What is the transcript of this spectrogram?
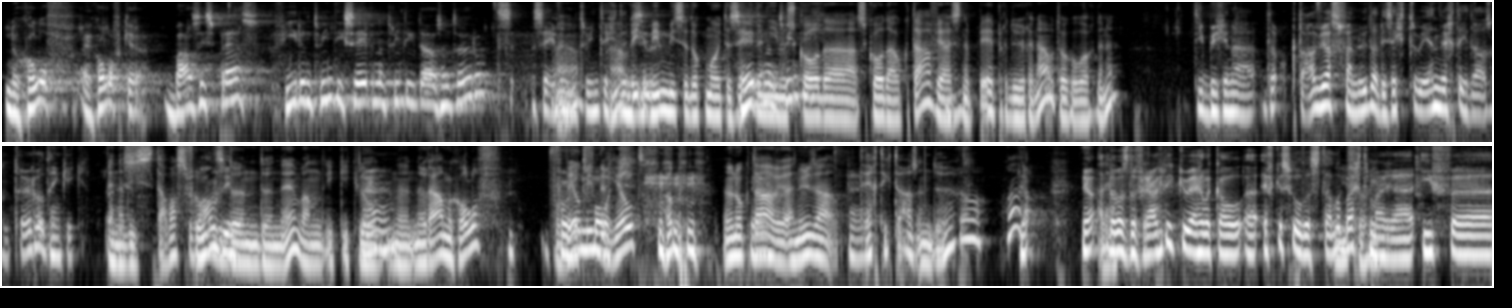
Een golf, een golfje basisprijs, 24, 27.000 euro. 27. Ja, dus, Wim, Wim wist het ook mooi te zeggen. De nieuwe 27? Skoda, Skoda Octavia is een peperdure auto geworden. Hè? die beginnen, de Octavia's van nu, dat is echt 32.000 euro, denk ik. En dat, is, dat was vroeger de, de hè, want ik, ik wil Ja, ja. een, een rame golf voor, Voor veel minder volk. geld. Een Octavia. En nu is dat 30.000 euro. Ja. Ja, dat was de vraag die ik u eigenlijk al eh, even wilde stellen, Oei, Bart. Maar eh, Yves eh,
